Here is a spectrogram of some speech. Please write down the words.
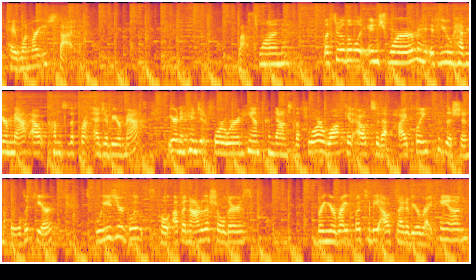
Okay, one more each side. Last one. Let's do a little inchworm. If you have your mat out, come to the front edge of your mat. You're gonna hinge it forward, hands come down to the floor, walk it out to that high plank position, hold it here. Squeeze your glutes, pull up and out of the shoulders. Bring your right foot to the outside of your right hand.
